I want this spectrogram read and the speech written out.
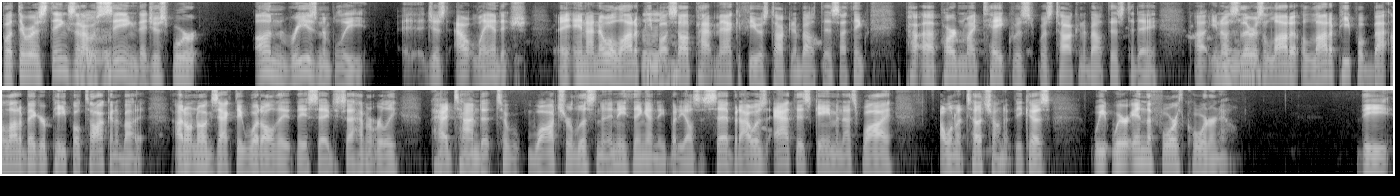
but there was things that I was Mhm. seeing that just were unreasonably uh, just outlandish. And, I know a lot of people. I Mhm. saw Pat McAfee was talking about this. I think, uh, pardon my take, was was talking about this today. Uh, you know, so there Mhm. was a lot of a lot of people, a lot of bigger people talking about it. I don't know exactly what all they, they said because I haven't really had time to, to watch or listen to anything anybody else has said. But I was at this game, and that's why I want to touch on it because we we're in the fourth quarter now. The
